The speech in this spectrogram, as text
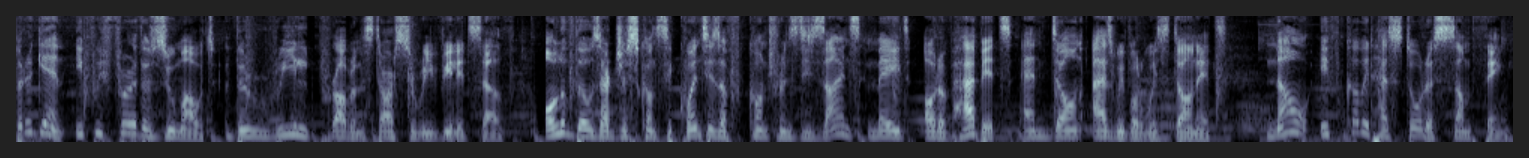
But again, if we further zoom out, the real problem starts to reveal itself. All of those are just consequences of conference designs made out of habits and done as we've always done it. Now, if COVID has taught us something,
